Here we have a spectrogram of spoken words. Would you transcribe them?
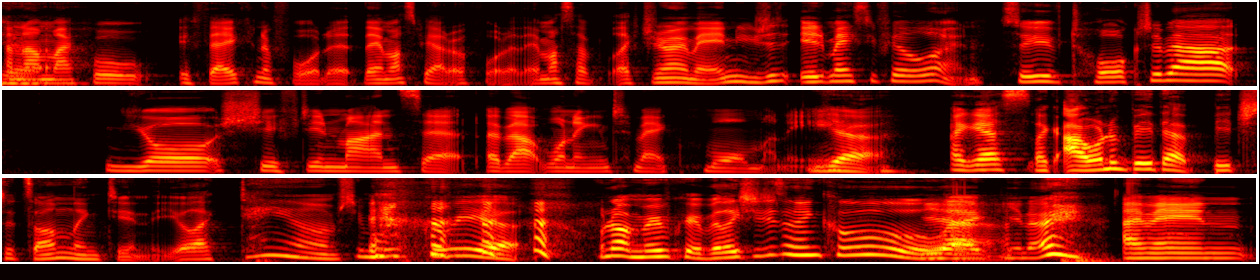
And I'm like, well, if they can afford it, they must be able to afford it. They must have like, do you know what I mean? You just it makes you feel alone. So you've talked about your shift in mindset about wanting to make more money. Yeah. I guess Like I want to be that bitch that's on LinkedIn that you're like, damn, she moved career. well, not moved career, but like she did something cool. Yeah. Like, you know? I mean,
